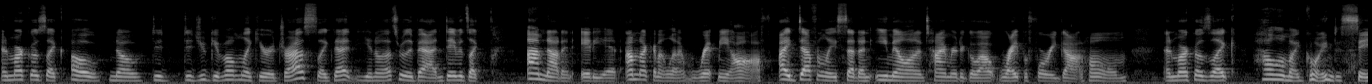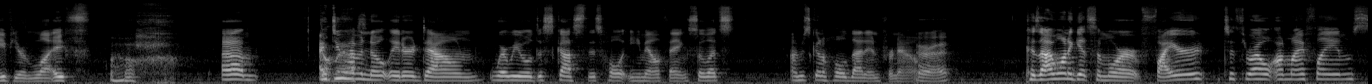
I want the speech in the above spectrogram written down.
And Marco's like, oh no, did did you give him like your address? Like that, you know, that's really bad. And David's like, I'm not an idiot. I'm not gonna let him rip me off. I definitely set an email on a timer to go out right before he got home. And Marco's like, how am I going to save your life? Um, I do have a note later down where we will discuss this whole email thing. So let's. I'm just gonna hold that in for now All right. because I want to get some more fire to throw on my flames,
